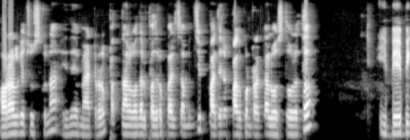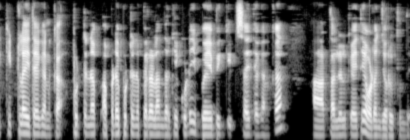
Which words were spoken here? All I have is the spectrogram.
ఓవరాల్గా చూసుకున్న ఇదే మ్యాటర్. పద్నాలుగు వందల పది రూపాయలకు సంబంధించి పది పదకొండు రకాల వస్తువులతో ఈ బేబీ కిట్లు అయితే కనుక పుట్టిన అప్పుడే పుట్టిన పిల్లలందరికీ కూడా ఈ బేబీ కిట్స్ అయితే కనుక ఆ తల్లులకి అయితే ఇవ్వడం జరుగుతుంది.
